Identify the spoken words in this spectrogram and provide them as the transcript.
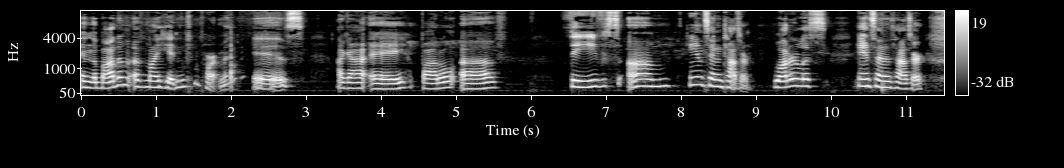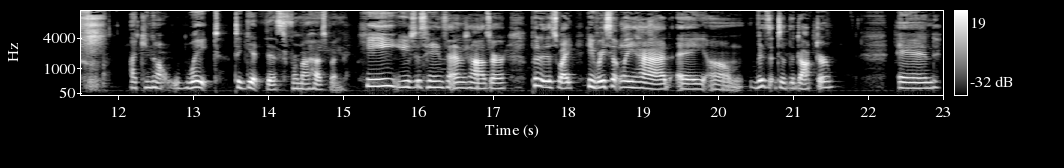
In the bottom of my hidden compartment is I got a bottle of Thieves um, hand sanitizer waterless hand sanitizer. I cannot wait to get this for my husband. He uses hand sanitizer. Put it this way, he recently had a um, visit to the doctor, and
